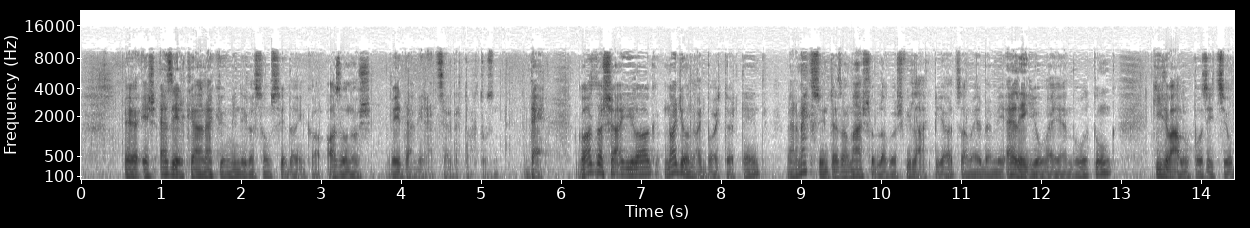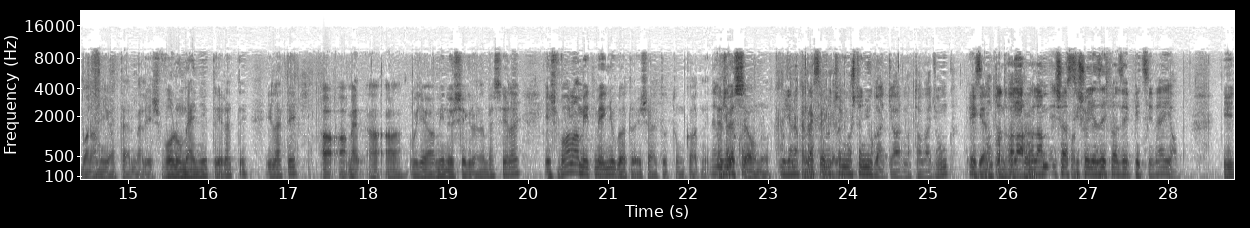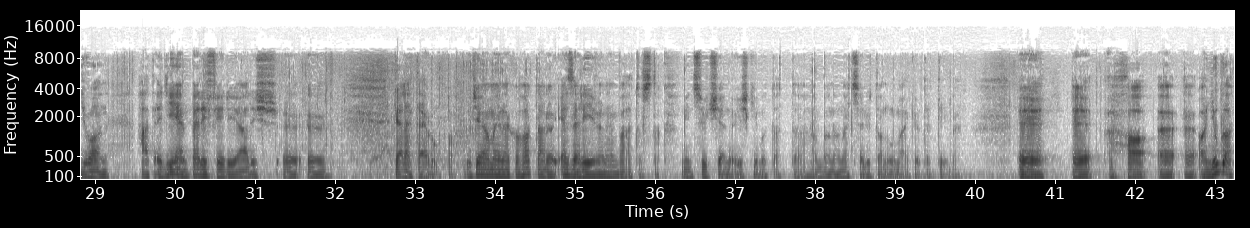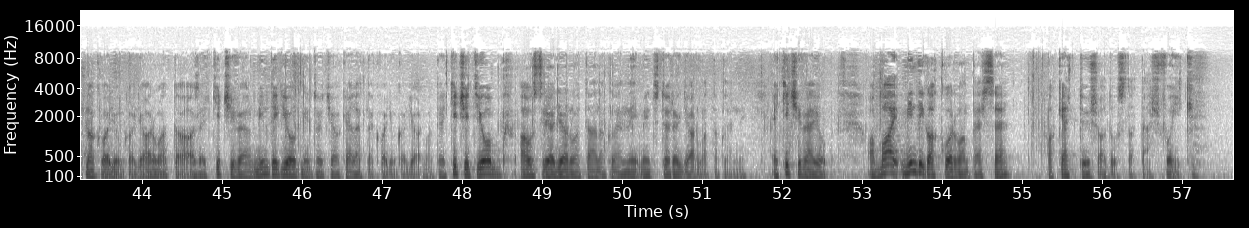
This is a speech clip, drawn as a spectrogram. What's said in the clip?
és ezért kell nekünk mindig a szomszédainkkal azonos védelmi rendszerbe tartozni. De gazdaságilag nagyon nagy baj történt, mert megszűnt ez a másodlagos világpiac, amelyben mi elég jó helyen voltunk, kiváló pozícióban, ami a termelés volumennyit életi, illeti, a, a, a, a, ugye a minőségről nem beszélek, és valamit még nyugatra is el tudtunk adni. De ez összeomlott. Ugyanakkor azt mondod, hogy most a nyugat gyarmata vagyunk, Igen, ezt mondtad pontosan, valahol, és azt pontosan. is, hogy ez egy azért picivel jobb. Így van. Hát egy ilyen perifériális ö, ö, Kelet-Európa, ugye, amelynek a határai ezer éve nem változtak, mint Szűcs Jenő is kimutatta abban a nagyszerű tanulmánykötetében. Ö, ö, ha a nyugatnak vagyunk a gyarmata, az egy kicsivel mindig jobb, mint hogyha a keletnek vagyunk a gyarmata. Egy kicsit jobb Ausztria gyarmatának lenni, mint török gyarmatnak lenni. Egy kicsivel jobb. A baj mindig akkor van persze, ha kettős adóztatás folyik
